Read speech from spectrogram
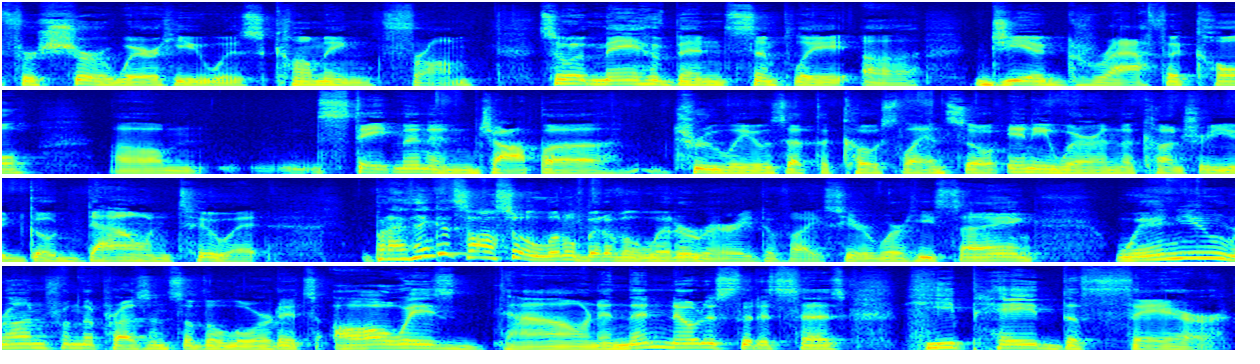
for sure where he was coming from. So it may have been simply a geographical um, statement, and Joppa truly was at the coastline. So anywhere in the country, you'd go down to it. But I think it's also a little bit of a literary device here where he's saying, when you run from the presence of the Lord, it's always down. And then notice that it says, He paid the fare.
